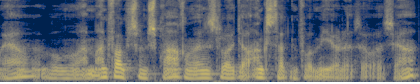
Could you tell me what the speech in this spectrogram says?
ja, wo wir am Anfang schon sprachen, wenn es Leute Angst hatten vor mir oder sowas, ja,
